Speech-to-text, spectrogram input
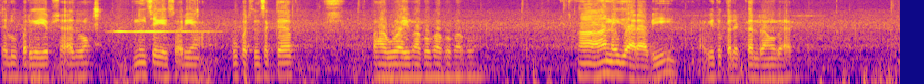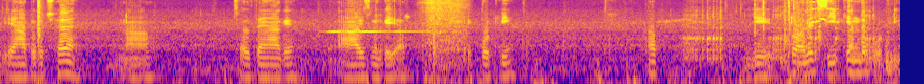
चल, ऊपर गई अब शायद वो। नीचे गई सॉरी यहाँ। ऊपर चल सकते हैं अब भागो भाई, भागो भागो भागो। हाँ हाँ नहीं जा रहा अभी। अभी तो कलेक्ट कर रहा हूँ बैग यहाँ पे कुछ है? ना। चलते हैं आगे। आइस मिल गई यार। एक पोटली। अब ये टॉयलेट सीट के अंदर पोटली।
